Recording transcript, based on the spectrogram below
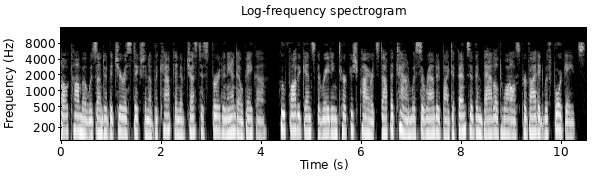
Alcamo was under the jurisdiction of the captain of justice Ferdinando Vega, who fought against the raiding Turkish pirates. The town was surrounded by defensive embattled walls provided with four gates.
